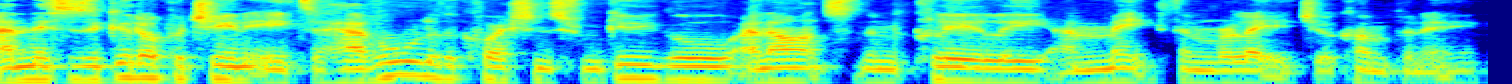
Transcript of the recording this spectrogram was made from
And this is a good opportunity to have all of the questions from Google and answer them clearly and make them related to your company.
